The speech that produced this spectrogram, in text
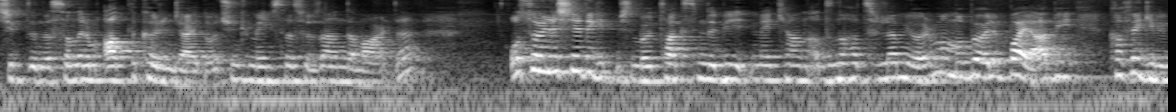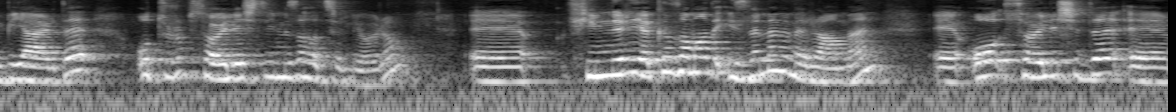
çıktığında sanırım Atlı Karınca'ydı o. Çünkü Melisa Sözen de vardı. O söyleşiye de gitmiştim. Böyle Taksim'de bir mekan adını hatırlamıyorum ama böyle bayağı bir kafe gibi bir yerde oturup söyleştiğimizi hatırlıyorum. E, filmleri yakın zamanda izlemememe rağmen e, o söyleşide e,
